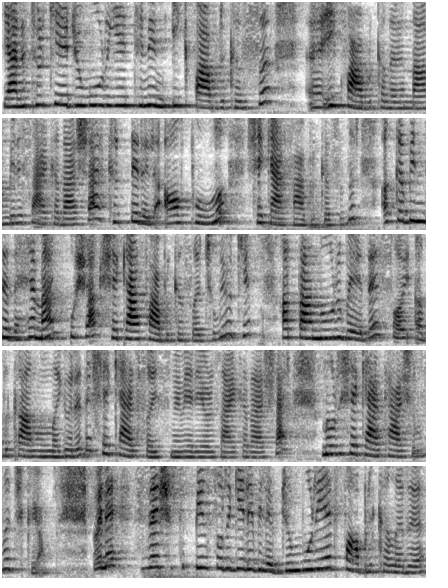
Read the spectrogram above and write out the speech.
Yani Türkiye Cumhuriyeti'nin ilk fabrikası e, ilk fabrikalarından birisi arkadaşlar Kırklareli Alpullu şeker fabrikasıdır. Akabinde de hemen Uşak Şeker Fabrikası açılıyor ki hatta Nuri Bey'e de soy adı kanununa göre de Şeker soy ismi veriyoruz arkadaşlar. Nuri Şeker karşımıza çıkıyor. Böyle size şu tip bir soru gelebilir. Cumhuriyet fabrikaları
